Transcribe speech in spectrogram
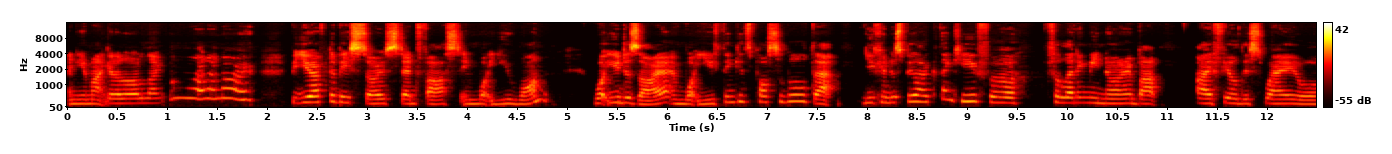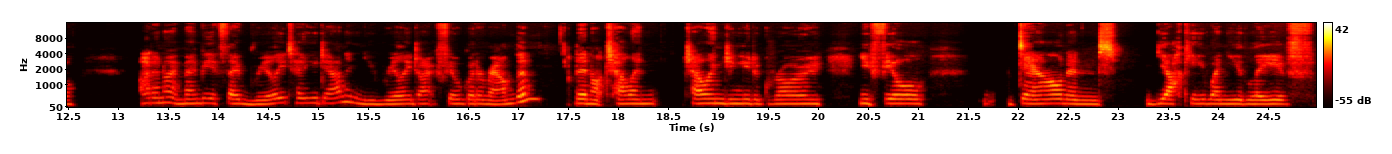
And you might get a lot of like, oh, I don't know. But you have to be so steadfast in what you want, what you desire, and what you think is possible that you can just be like, thank you for for letting me know, but I feel this way, or I don't know, maybe if they really tear you down and you really don't feel good around them, they're not challenge, challenging you to grow, you feel down and yucky when you leave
